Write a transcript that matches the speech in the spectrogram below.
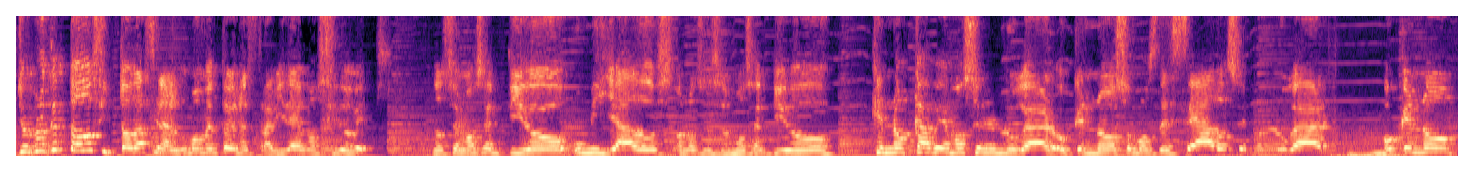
yo creo que todos y todas en algún momento de nuestra vida hemos sido Betty. Nos hemos sentido humillados o nos hemos sentido que no cabemos en un lugar o que no somos deseados en un lugar o que no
